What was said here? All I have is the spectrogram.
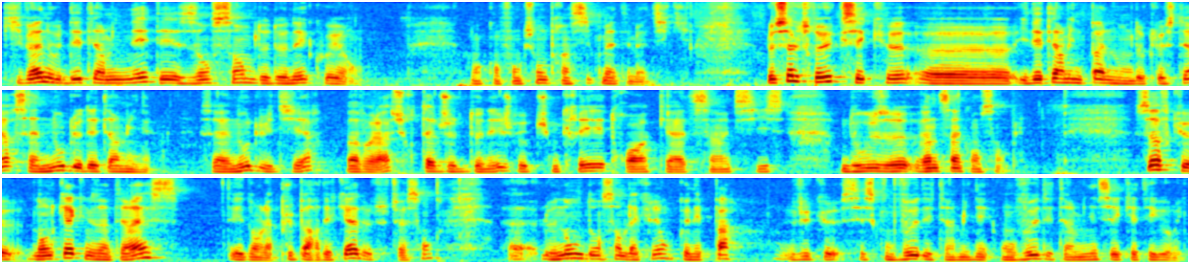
qui va nous déterminer des ensembles de données cohérents. Donc en fonction de principes mathématiques. Le seul truc, c'est qu'il euh, ne détermine pas le nombre de clusters, c'est à nous de le déterminer. C'est à nous de lui dire, bah voilà, sur tel jeu de données, je veux que tu me crées 3, 4, 5, 6, 12, 25 ensembles. Sauf que dans le cas qui nous intéresse, et dans la plupart des cas de toute façon, euh, le nombre d'ensembles à créer, on ne connaît pas, vu que c'est ce qu'on veut déterminer. On veut déterminer ces catégories.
